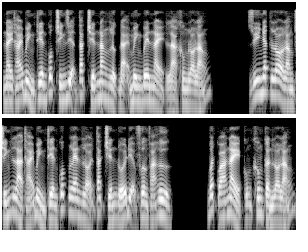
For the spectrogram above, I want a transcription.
Này thái bình thiên quốc chính diện tác chiến năng lực đại minh bên này là không lo lắng. Duy nhất lo lắng chính là thái bình thiên quốc len lỏi tác chiến đối địa phương phá hư bất quá này cũng không cần lo lắng,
